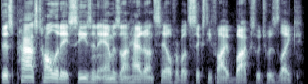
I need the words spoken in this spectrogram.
this past holiday season, Amazon had it on sale for about 65 bucks, which was like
